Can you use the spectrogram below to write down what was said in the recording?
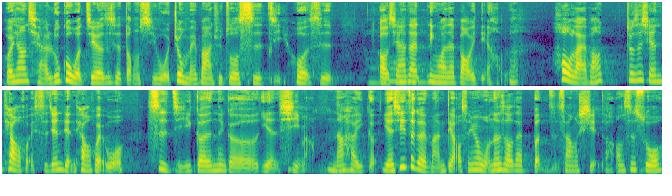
回想起来，如果我接了这些东西，我就没办法去做四级，或者是哦，哦，现在再另外再报一点好了。嗯、后来然后就是先跳回时间点，跳回我四级跟那个演戏嘛，嗯、然后还有一个演戏，这个也蛮屌，是因为我那时候在本子上写的，好像是说。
